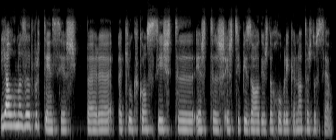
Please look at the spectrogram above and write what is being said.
e algumas advertências para aquilo que consiste estes, estes episódios da rúbrica Notas do Céu.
